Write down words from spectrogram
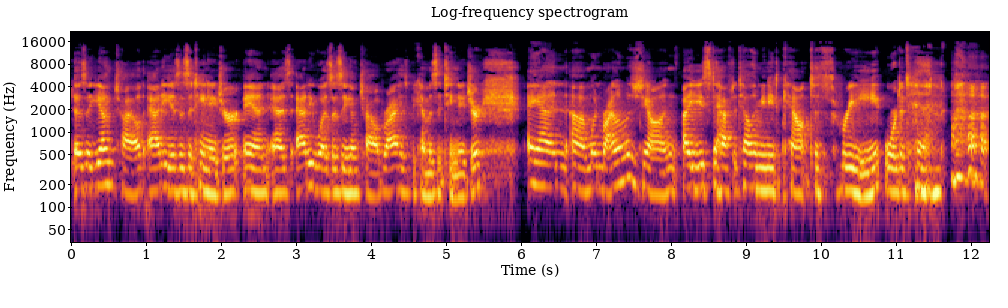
as a young child, Addie is as a teenager, and as Addie was as a young child, Rye has become as a teenager. And um, when Rylan was young, I used to have to tell him you need to count to three or to ten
